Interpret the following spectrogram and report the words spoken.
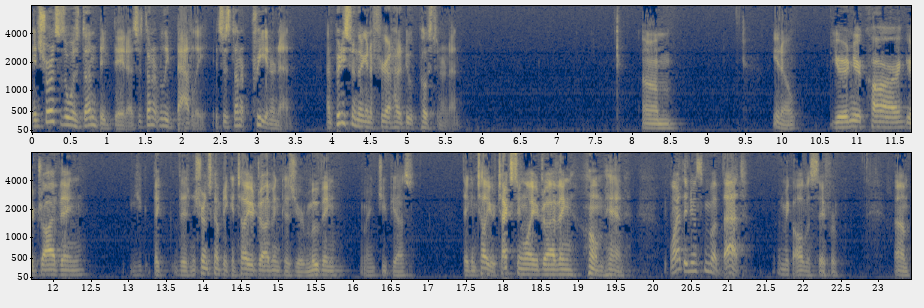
Insurance has always done big data. It's just done it really badly. It's just done it pre-internet. And pretty soon they're going to figure out how to do it post-internet. Um, you know, you're in your car, you're driving. You, the, the insurance company can tell you're driving because you're moving, right? GPS. They can tell you're texting while you're driving. Oh man, why aren't they doing something about that? It'll make all of us safer. Um,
